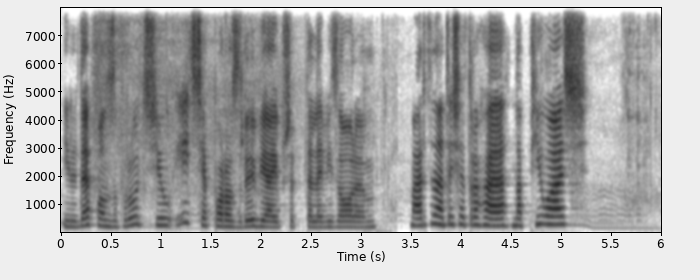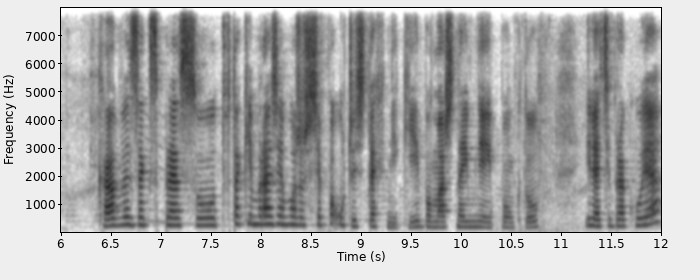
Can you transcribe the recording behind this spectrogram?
Ildefons wrócił, idź się porozrywiaj przed telewizorem. Martyna, ty się trochę napiłaś? kawy z ekspresu. W takim razie możesz się pouczyć techniki, bo masz najmniej punktów. Ile ci brakuje?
